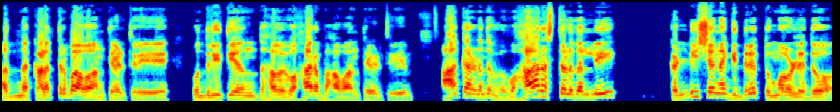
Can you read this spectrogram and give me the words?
ಅದನ್ನ ಕಳತ್ರ ಭಾವ ಅಂತ ಹೇಳ್ತೀವಿ. ಒಂದು ರೀತಿಯಾದಂತಹ ವ್ಯವಹಾರ ಭಾವ ಅಂತ ಹೇಳ್ತೀವಿ. ಆ ಕಾರಣದ ವ್ಯವಹಾರ ಸ್ಥಳದಲ್ಲಿ ಕಂಡೀಷನ್ ಆಗಿದ್ರೆ ತುಂಬಾ ಒಳ್ಳೇದು.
